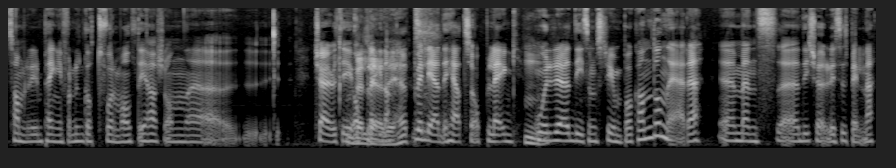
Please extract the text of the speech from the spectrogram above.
samler inn penger for et godt formål? De har sånn charity-opplegg. Veldedighetsopplegg. Mm. Hvor de som streamer på, kan donere mens de kjører disse spillene.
